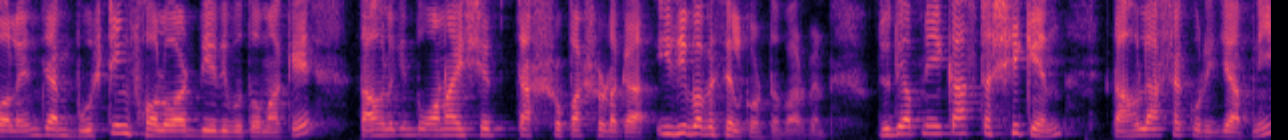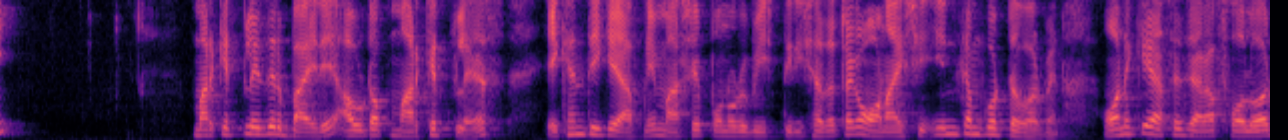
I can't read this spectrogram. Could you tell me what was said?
বলেন যে আমি বুস্টিং ফলোয়ার দিয়ে দিব তোমাকে, তাহলে কিন্তু অনায়াসে চারশো, পাঁচশো টাকা ইজিভাবে সেল করতে পারবেন। যদি আপনি এই কাজটা শিখেন, তাহলে আশা করি যে আপনি মার্কেট প্লেসের বাইরে আউট অফ মার্কেট প্লেস এখান থেকে আপনি মাসে পনেরো বিশ তিরিশ হাজার টাকা অনায়াসে ইনকাম করতে পারবেন। অনেকে আছে যারা ফলোয়ার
